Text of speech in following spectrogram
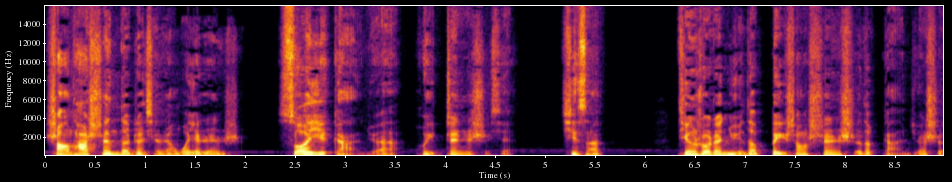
上他身的这些人我也认识，所以感觉会真实些。其三，听说这女的被上身时的感觉是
